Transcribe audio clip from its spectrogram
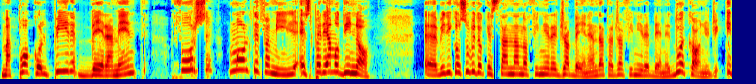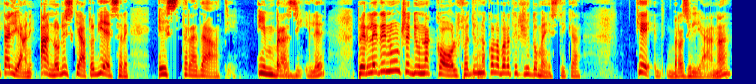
ma può colpire veramente forse molte famiglie e speriamo di no. Eh, vi dico subito che sta andando a finire già bene, è andata già a finire bene. Due coniugi italiani hanno rischiato di essere estradati in Brasile per le denunce di una colfa, di una collaboratrice domestica che, brasiliana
